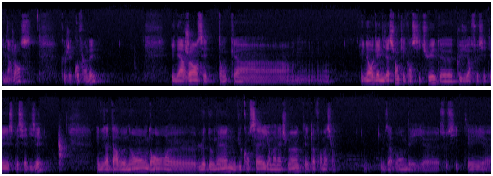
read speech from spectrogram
Inergence, que j'ai cofondé. Inergence est donc une organisation qui est constituée de plusieurs sociétés spécialisées nous intervenons dans euh, le domaine du conseil en management et de la formation. Nous avons des euh, sociétés euh,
